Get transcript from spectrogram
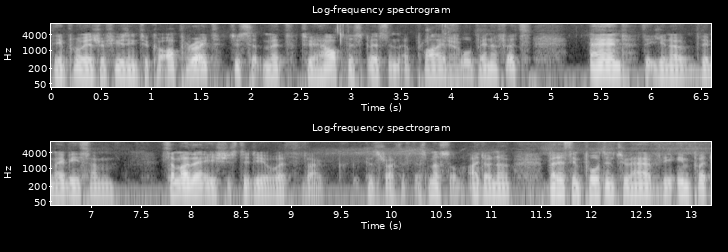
The employer is refusing to cooperate, to submit, to help this person apply Yeah. for benefits, and that you know there may be some some other issues to deal with, like constructive dismissal. I don't know, but it's important to have the input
